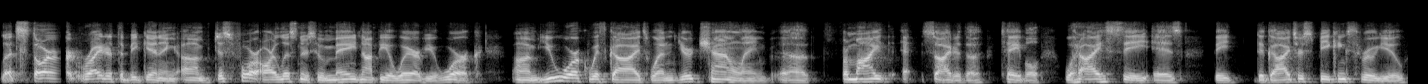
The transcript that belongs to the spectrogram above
let's start right at the beginning. Um, just for our listeners who may not be aware of your work, um, you work with guides when you're channeling. Uh, from my side of the table, what I see is the the guides are speaking through you,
